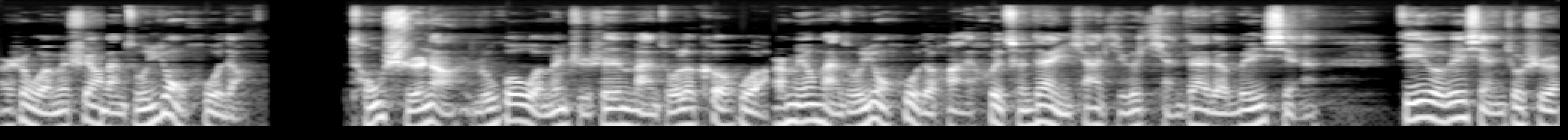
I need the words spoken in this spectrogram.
而是我们是要满足用户的。同时呢，如果我们只是满足了客户而没有满足用户的话，会存在以下几个潜在的危险。第一个危险就是，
